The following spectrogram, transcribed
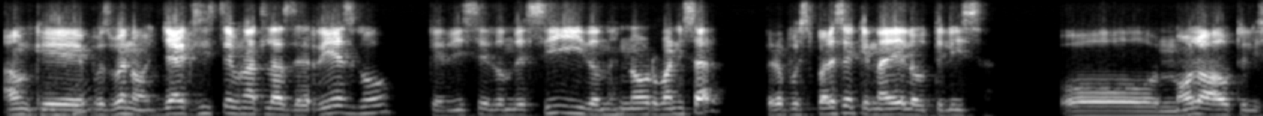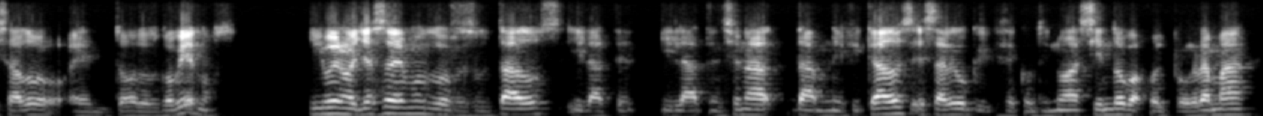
Aunque pues bueno, ya existe un atlas de riesgo que dice dónde sí y dónde no urbanizar, pero pues parece que nadie lo utiliza. o no lo ha utilizado en todos los gobiernos. Y bueno, ya sabemos los resultados y la, y la atención a damnificados es algo que se continúa haciendo bajo el programa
